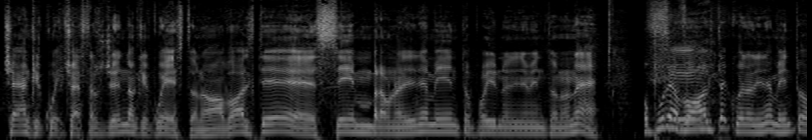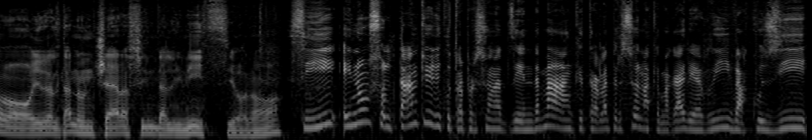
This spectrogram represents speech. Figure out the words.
c'è anche questo, cioè sta succedendo anche questo, no? A volte eh, sembra un allineamento, poi un allineamento non è. Oppure a Sì. volte quell'allineamento in realtà non c'era sin dall'inizio, no? Sì, e non soltanto io dico tra persona e azienda, ma anche tra la persona che magari arriva così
